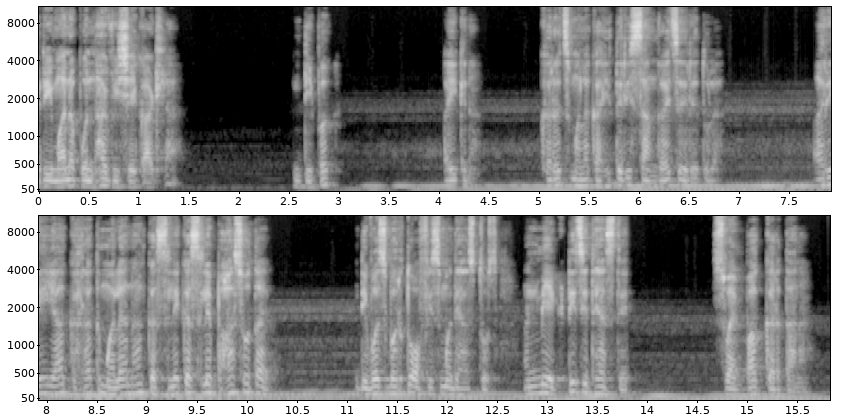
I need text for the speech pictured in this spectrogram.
रीमानं पुन्हा विषय काढला. दीपक ऐक ना खरंच मला काहीतरी सांगायचंय रे तुला. अरे या घरात मला ना कसले कसले भास होत आहे दिवसभर तू ऑफिसमध्ये असतोस आणि मी एकटीच इथे असते. स्वयंपाक करताना.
